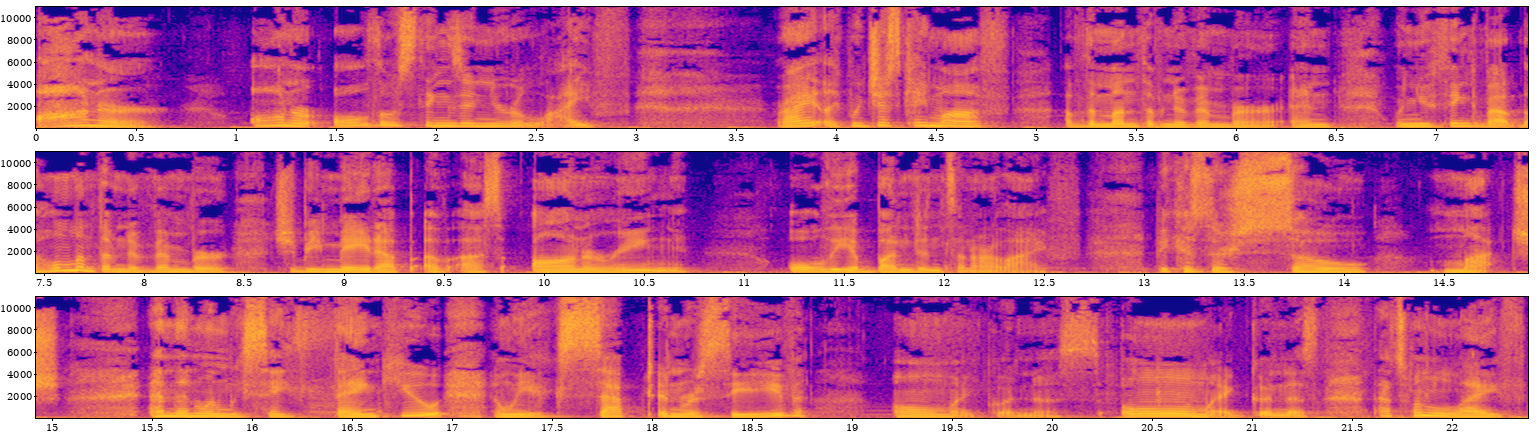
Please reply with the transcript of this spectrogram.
honor, honor all those things in your life right? Like we just came off of the month of November. And when you think about the whole month of November should be made up of us honoring all the abundance in our life because there's so much. And then when we say thank you and we accept and receive, oh my goodness, oh my goodness, that's when life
